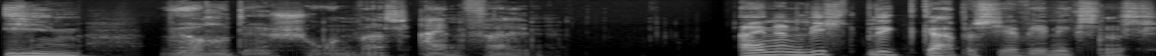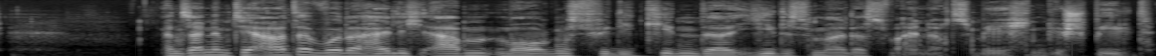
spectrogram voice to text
Ihm würde schon was einfallen. Einen Lichtblick gab es ja wenigstens. An seinem Theater wurde Heiligabend morgens für die Kinder jedes Mal das Weihnachtsmärchen gespielt.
